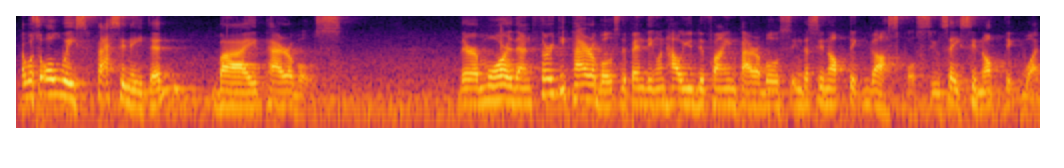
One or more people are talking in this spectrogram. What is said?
I was always fascinated by parables. There are more than 30 parables, depending on how you define parables, in the Synoptic Gospels. You say synoptic what?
